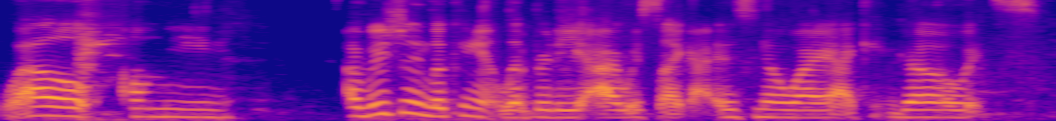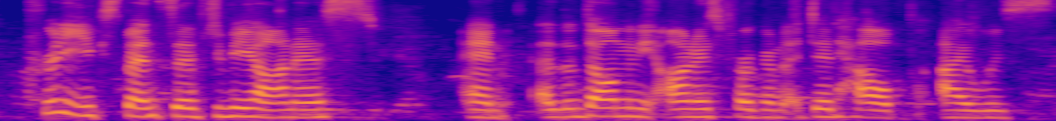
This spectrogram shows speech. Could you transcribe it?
Well, I mean, originally looking at Liberty, I was like, there's no way I can go. It's pretty expensive, to be honest. And the honors program that did help, I was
